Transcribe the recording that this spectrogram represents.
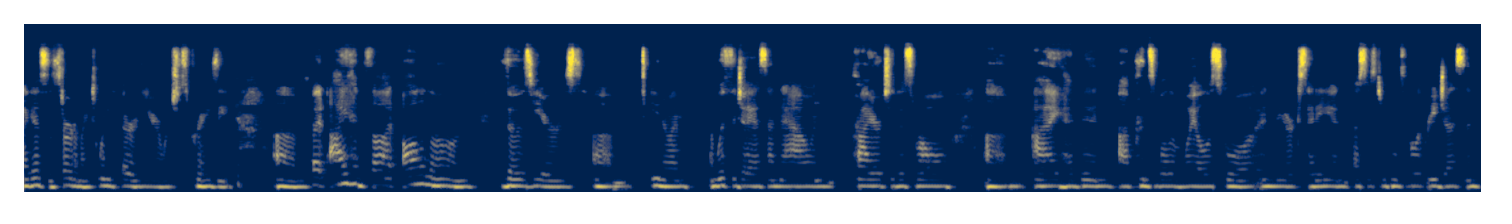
I guess, the start of my 23rd year, which is crazy. Um, but I had thought all along those years, um, you know, I'm, I'm with the JSN now, and prior to this role, um, I had been a principal of Loyola School in New York City and assistant principal at Regis and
